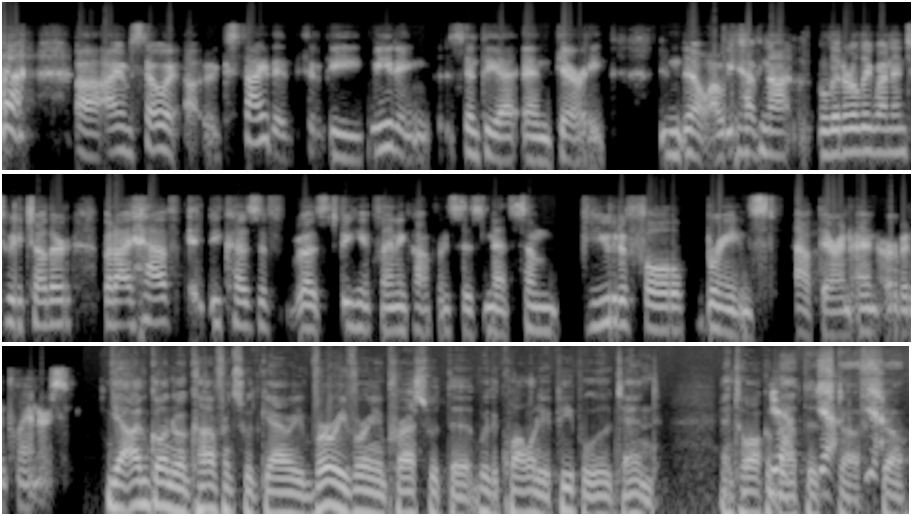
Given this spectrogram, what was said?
uh, I am so uh, excited to be meeting Cynthia and Gary. No, we have not literally run into each other, but I have, because of uh, speaking at planning conferences, met some beautiful brains out there and, and urban planners. Yeah, I've gone to a conference with Gary. Very, very impressed with the with the quality of people who attend and talk yeah, about this yeah, stuff. Yeah. So,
